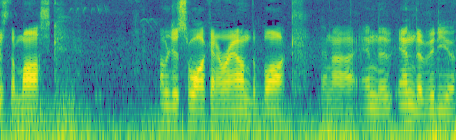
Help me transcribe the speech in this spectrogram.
There's the mosque. I'm just walking around the block and uh, end the end the video.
